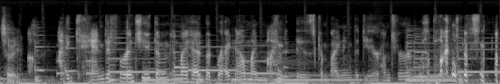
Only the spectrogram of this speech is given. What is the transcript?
Sorry. I can differentiate them in my head, but right now my mind is combining the Deer Hunter with Apocalypse Now.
